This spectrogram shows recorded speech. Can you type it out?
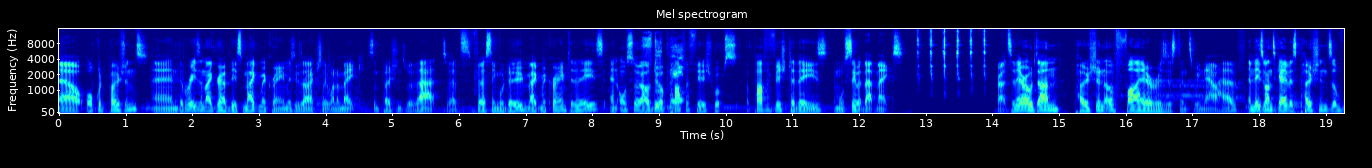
our awkward potions. And the reason I grabbed this magma cream is because I actually want to make some potions with that. So that's the first thing we'll do. Magma cream to these. And also I'll do a puffer fish. Whoops. A puffer fish to these. And we'll see what that makes. All right, so they're all done. Potion of fire resistance we now have. And these ones gave us potions of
